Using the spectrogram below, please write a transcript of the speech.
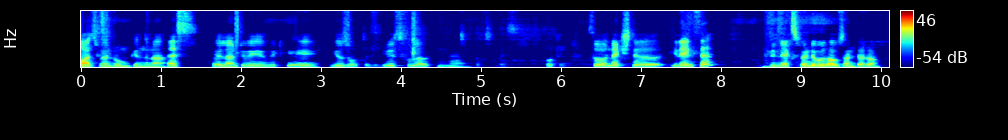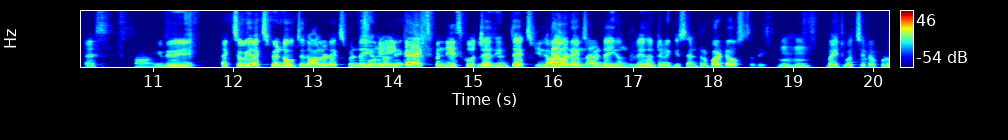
వాచ్మెన్ రూమ్ కిందన ఇలాంటివి వీటికి యూజ్ అవుతుంది. యూస్ఫుల్ అవుతుంది. ఓకే సో నెక్స్ట్ ఇదేంటి సార్ దీన్ని ఎక్స్పెండబుల్ హౌస్ అంటారు. ఇది యాక్చువల్గా ఎక్స్పెండ్ అవుతుంది. ఆల్రెడీ ఎక్స్పెండ్ అయ్యి ఉన్నది. ఇంకా ఎక్స్పెండ్ చేసుకోవచ్చు లేదు ఇంతే ఆల్రెడీ అవుతుందా? ఎక్స్పెండ్ అయ్యి ఉంది. లేదంటే. మీకు సెంటర్ పార్టే వస్తుంది. బయటకు వచ్చేటప్పుడు.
